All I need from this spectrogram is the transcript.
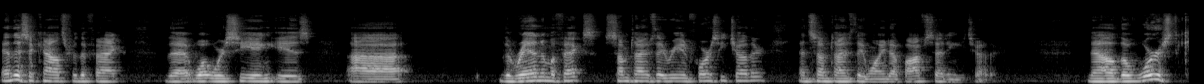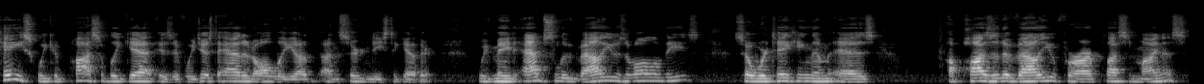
And this accounts for the fact that what we're seeing is uh, the random effects, sometimes they reinforce each other and sometimes they wind up offsetting each other. Now the worst case we could possibly get is if we just added all the uh, uncertainties together. We've made absolute values of all of these, so we're taking them as a positive value for our plus and minus.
